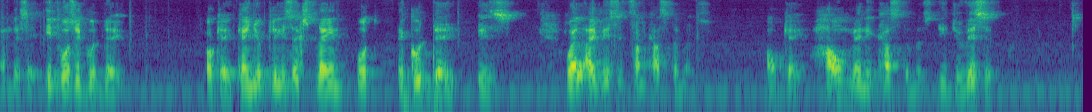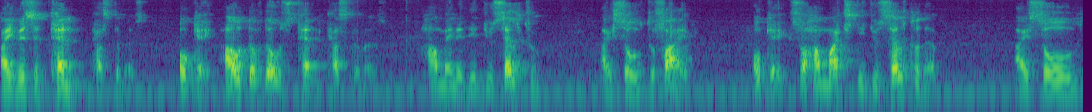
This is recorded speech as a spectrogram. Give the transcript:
And they say, "It was a good day." Okay, can you please explain what a good day is? Well, I visit some customers. Okay, how many customers did you visit? I visit 10 customers. Okay, out of those 10 customers, how many did you sell to? I sold to five. Okay, so how much did you sell to them? I sold,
